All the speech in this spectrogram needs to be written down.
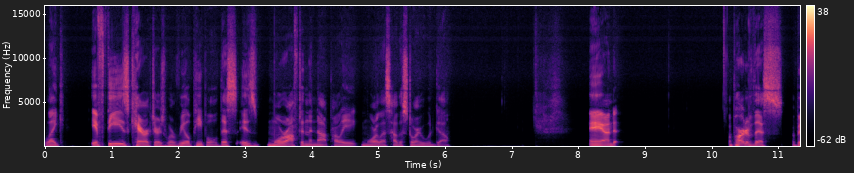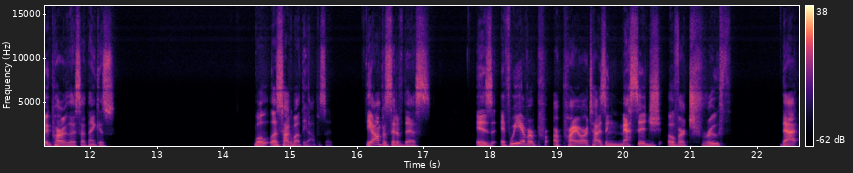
like if these characters were real people, this is more often than not probably more or less how the story would go. And a part of this, a big part of this, I think, is well, let's talk about the opposite. The opposite of this is if we ever pr- are prioritizing message over truth, that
